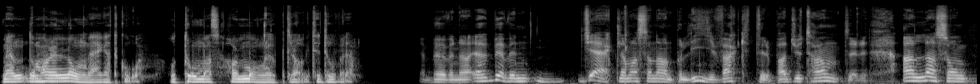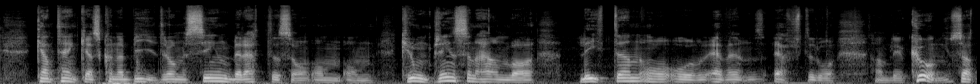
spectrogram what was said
Men de har en lång väg att gå och Thomas har många uppdrag till Tove. Jag behöver, jag behöver en jäkla massa namn på livvakter, på adjutanter. Alla som kan tänkas kunna bidra med sin berättelse om, om, om kronprinsen när han var liten och, och, även efter då han blev kung. Så att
